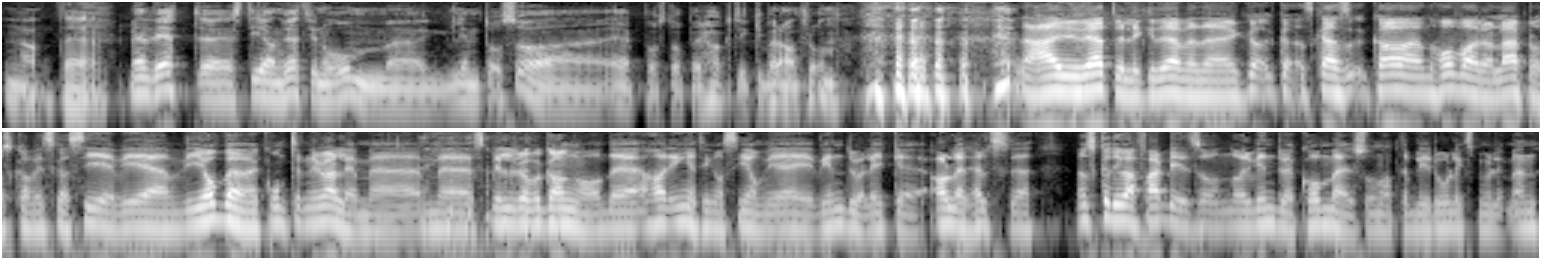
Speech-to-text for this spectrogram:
Ja, det, men vet, eh, Stian, vet vi noe om eh, Glimt også eh, er på stopperjakt, ikke bare han Trond? Nei, vi vet vel ikke det, men skal hva en Håvard har lært oss, hva vi skal si Vi, vi jobber med kontinuerlig med, med spilleroverganger, og det har ingenting å si om vi er i vinduet eller ikke. Aller helst ønsker de å være ferdig så når vinduet kommer, sånn at det blir roligst mulig. Men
